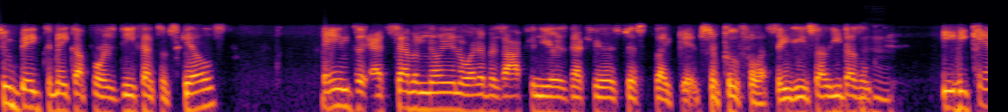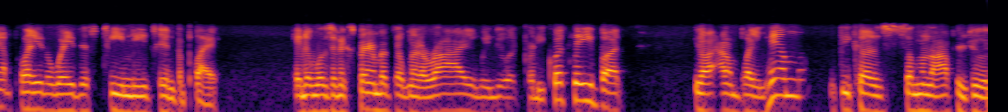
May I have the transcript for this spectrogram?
too big to make up for his defensive skills. Baynes at seven million or whatever his option year is next year is just like it's superfluous. He he's, he doesn't mm-hmm. he, he can't play the way this team needs him to play. And it was an experiment that went awry, and we knew it pretty quickly. But you know, I don't blame him because someone offers you a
